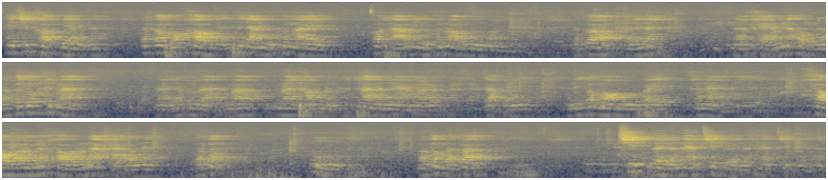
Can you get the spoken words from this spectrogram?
ให้ชิดขอบเตียงนะแล้วก็หัวเข่าเนี่ยพยายามอยู่ข้างในข้อเท้านี่อยู่ข้างนอกมือหน่อย แล้วก็อะไรนะนแขนหน้าอกเนี่ยเราก็ยกขึ้นมายกขึ้นมามามาทำเหมือนท่านางงามนะจับอันนี้อันนี้ก็มองดูไปข้างหน้านะเข่าเราเนี่ยเข่าเราหน้าขาเราเนี่ยเราต้องเราต้องแบบว่า ชิดเลยนะเนี่ยชิดเลยนะเนี่ยชิดเลยนะ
